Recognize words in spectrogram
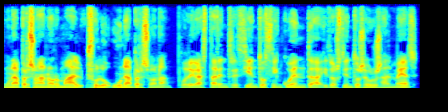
una persona normal, solo una persona, puede gastar entre 150 y 200 euros al mes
